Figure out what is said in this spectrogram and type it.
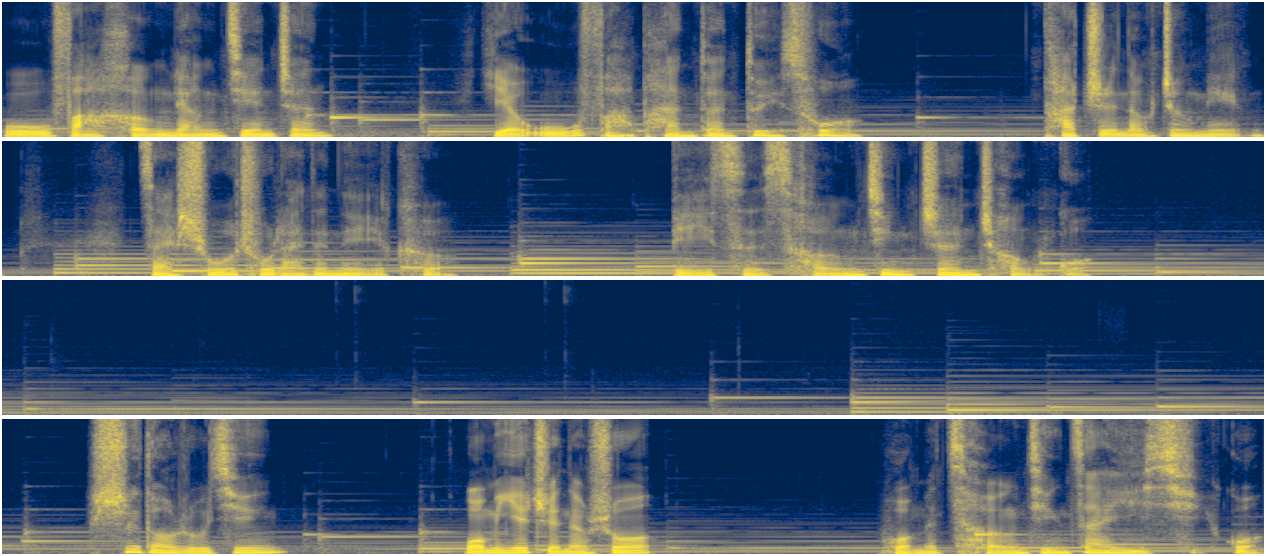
无法衡量坚贞，也无法判断对错，它只能证明，在说出来的那一刻。”彼此曾经真诚过。事到如今，我们也只能说，我们曾经在一起过，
